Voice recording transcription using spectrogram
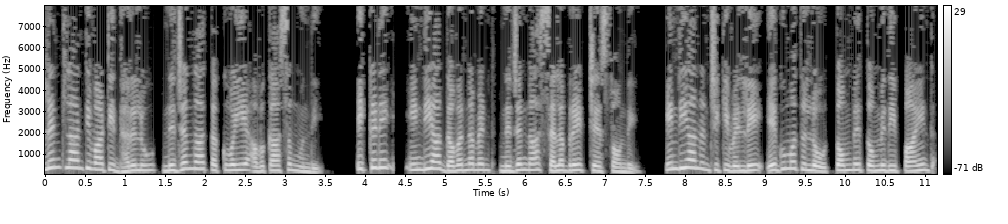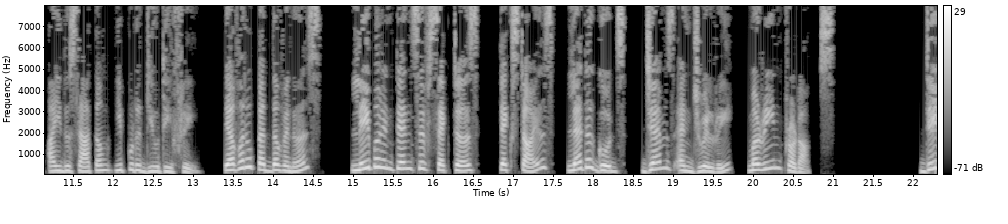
లింట్ లాంటి వాటి ధరలు నిజంగా తక్కువయ్యే అవకాశం ఉంది. ఇక్కడే ఇండియా గవర్నమెంట్ నిజంగా సెలబ్రేట్ చేస్తోంది. ఇండియా నుంచికి వెళ్ళే ఎగుమతుల్లో తొంభై తొమ్మిది పాయింట్ ఐదు శాతం ఇప్పుడు డ్యూటీ ఫ్రీ. ఎవరు పెద్ద winners labour intensive sectors textiles leather goods gems and jewellery marine products. Day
